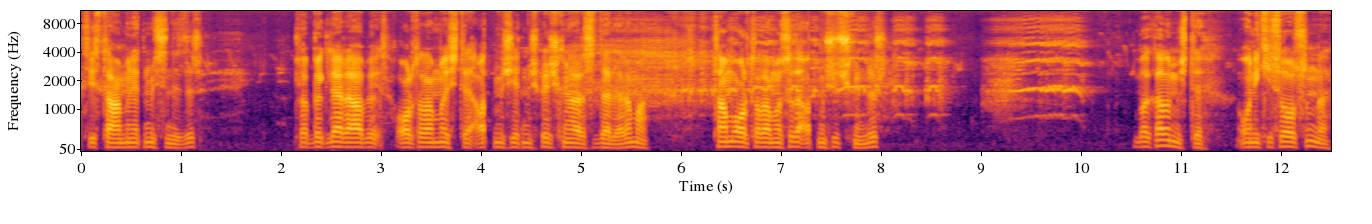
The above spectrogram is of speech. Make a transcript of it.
Siz tahmin etmişsinizdir. Köpekler abi ortalama işte 60-75 gün arası derler ama tam ortalaması da 63 gündür. Bakalım işte 12'si olsun da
